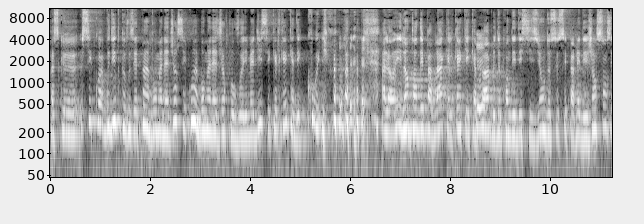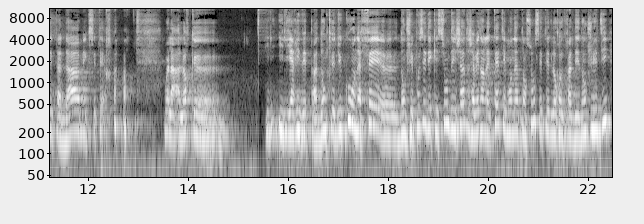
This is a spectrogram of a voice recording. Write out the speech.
Parce que c'est quoi Vous dites que vous n'êtes pas un bon manager. C'est quoi un bon manager pour vous? Il m'a dit c'est quelqu'un qui a des couilles. Alors il entendait par là quelqu'un qui est capable de prendre des décisions, de se séparer des gens sans état d'âme, etc. voilà. Alors que il, il y arrivait pas. Donc du coup, on a fait. Euh, donc j'ai posé des questions déjà. J'avais dans la tête et mon intention c'était de le regrader. Donc je lui ai dit,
